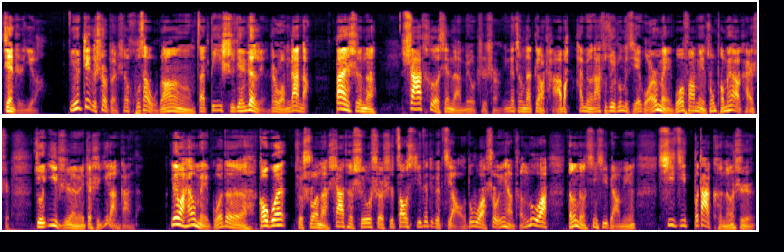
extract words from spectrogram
剑指伊朗，因为这个事儿本身，胡塞武装在第一时间认领，这是我们干的，但是呢。沙特现在没有吱声，应该正在调查吧，还没有拿出最终的结果。而美国方面从蓬佩奥开始就一直认为这是伊朗干的。另外还有美国的高官就说呢，沙特石油设施遭袭的这个角度啊、受影响程度啊等等信息表明，袭击不大可能是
